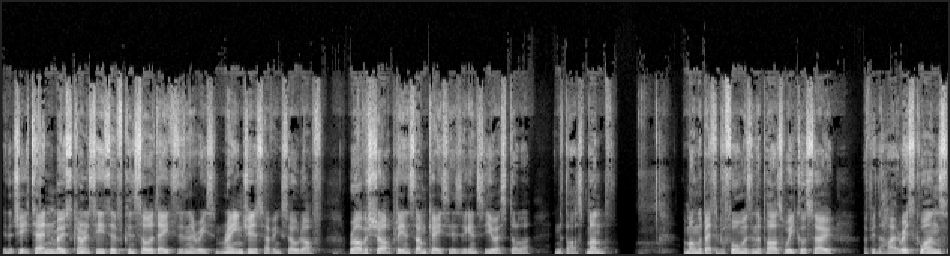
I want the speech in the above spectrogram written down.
In the G10, most currencies have consolidated in their recent ranges, having sold off rather sharply in some cases against the US dollar in the past month. Among the better performers in the past week or so have been the higher risk ones,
